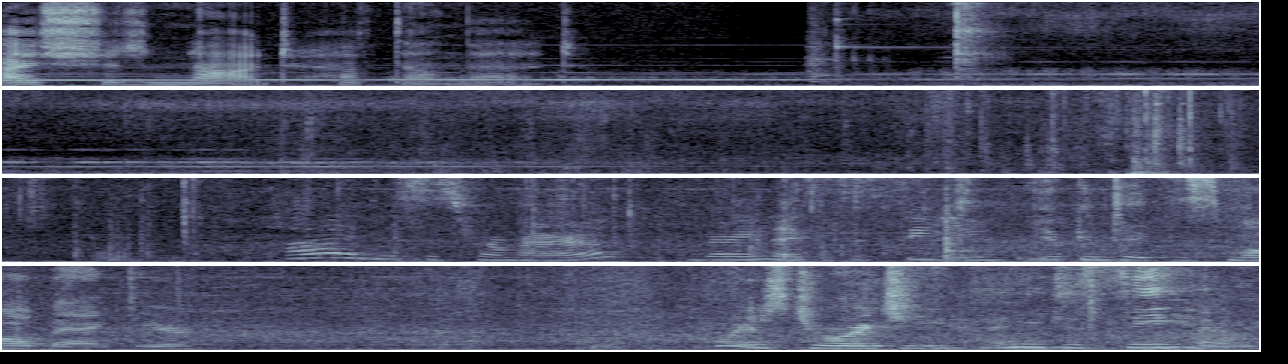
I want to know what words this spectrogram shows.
I should not have done that. Hi, Mrs. Romero. Very nice to see you. You can take the small bag, dear. Where's Georgie? I need to see him.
